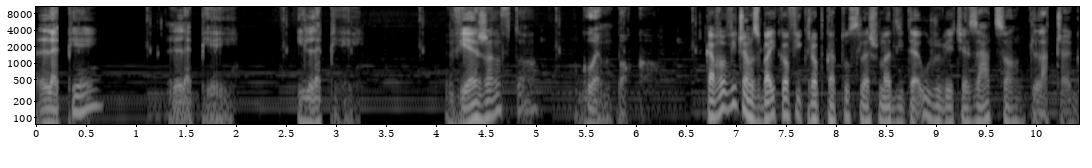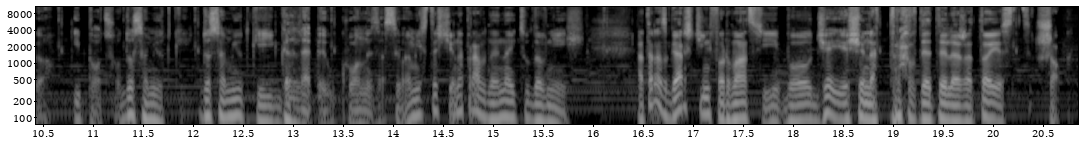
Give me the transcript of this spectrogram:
lepiej, lepiej i lepiej. Wierzę w to głęboko. Kawowiczem z bajkofi.tu slash mediteusz wiecie za co, dlaczego i po co. Do samiutkiej, do samiutkiej gleby ukłony zasyłam. Jesteście naprawdę najcudowniejsi. A teraz garść informacji, bo dzieje się naprawdę tyle, że to jest szok.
